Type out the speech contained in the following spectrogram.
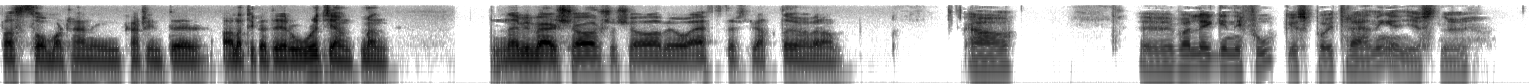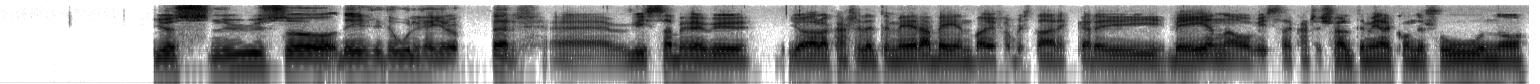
Fast sommarträning kanske inte alla tycker att det är roligt jämt, men när vi väl kör så kör vi och efter skrattar vi med varandra. Ja, Eh, vad lägger ni fokus på i träningen just nu? Just nu så det är lite olika grupper. Eh, vissa behöver ju göra kanske lite mera benböj för att bli starkare i benen och vissa kanske kör lite mer kondition. Och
